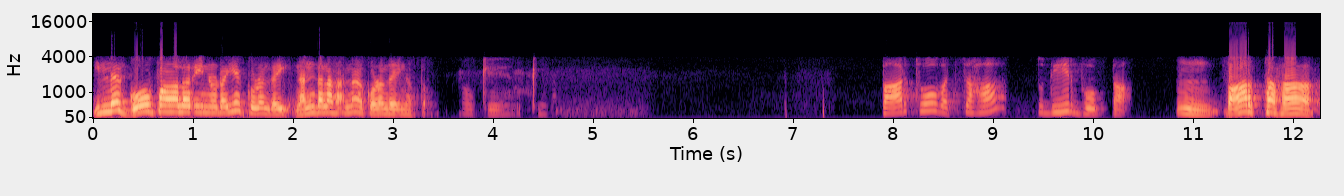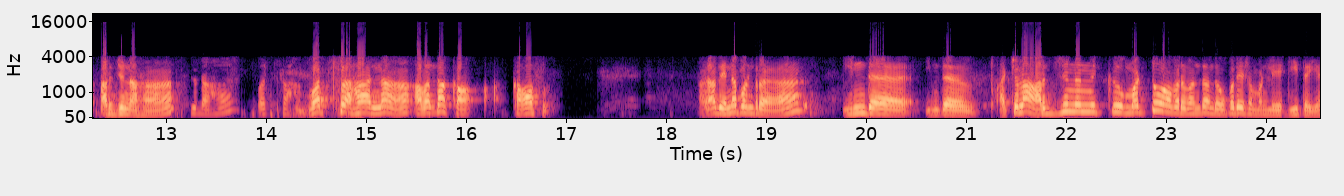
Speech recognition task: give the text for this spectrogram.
இல்ல கோபாலரினுடைய குழந்தை நந்தனகன்னா குழந்தைன்னு அர்த்தம். Okay okay. பார்த்தோ வத்சஹா சுதீர் போக்தா. பார்த்தஹா அர்ஜுனஹா. அர்ஜுனः வத்சஹா. வத்சஹான்னா அவன் தான் கா காசு. அதாவது என்ன பண்ற இந்த இந்த ஆக்சுவலா அர்ஜுனனுக்கு மட்டும் அவர் வந்து அந்த உபதேசம் பண்ணலையே கீதைய?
